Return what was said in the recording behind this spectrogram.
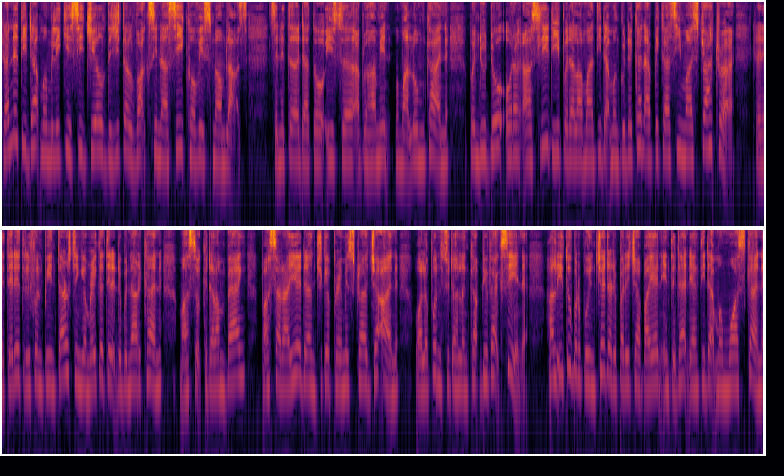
kerana tidak memiliki sijil digital vaksinasi COVID-19. Senator Dato' Isa Abdul Hamid memaklumkan penduduk orang asli di pedalaman tidak menggunakan aplikasi MySejahtera kerana tiada telefon pintar sehingga mereka tidak dibenarkan masuk ke dalam bank, pasar raya dan juga premis kerajaan walaupun sudah lengkap divaksin. Hal itu berpunca daripada capaian internet yang tidak memuaskan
